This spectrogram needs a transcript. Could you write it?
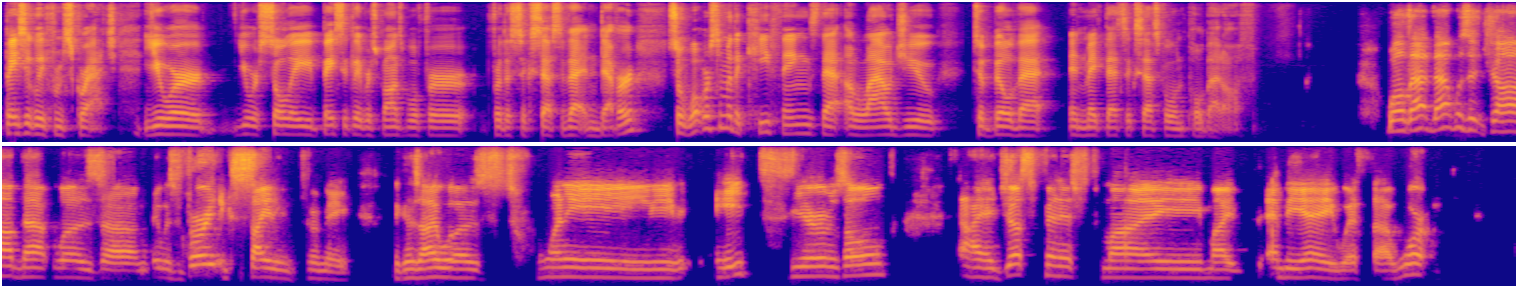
basically from scratch. You were you were solely basically responsible for for the success of that endeavor. So what were some of the key things that allowed you to build that and make that successful and pull that off? Well, that that was a job that was um, it was very exciting for me because I was 28 years old. I had just finished my my MBA with uh, Wharton,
